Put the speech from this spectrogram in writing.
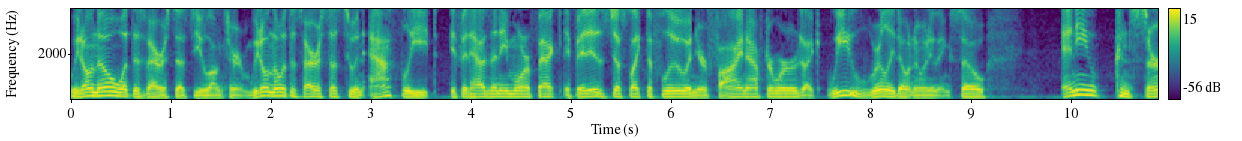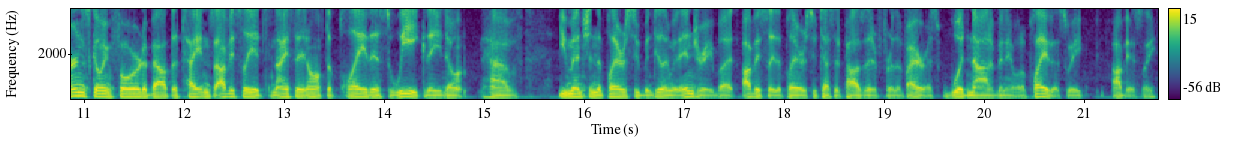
We don't know what this virus does to you long term. We don't know what this virus does to an athlete if it has any more effect. If it is just like the flu and you're fine afterward, like we really don't know anything. So, any concerns going forward about the Titans? Obviously, it's nice they don't have to play this week. They don't have. You mentioned the players who've been dealing with injury, but obviously the players who tested positive for the virus would not have been able to play this week. Obviously,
